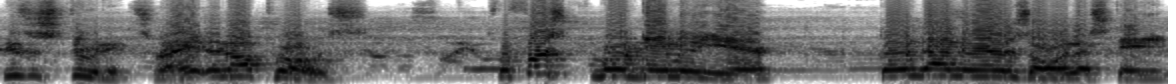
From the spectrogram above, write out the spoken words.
These are students, right? They're not pros. The first road game of the year. Going down to Arizona State.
